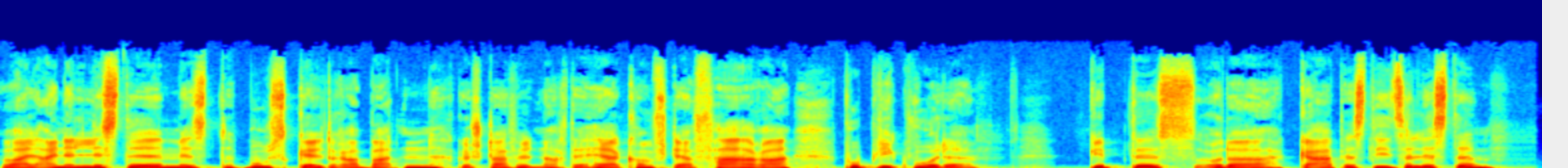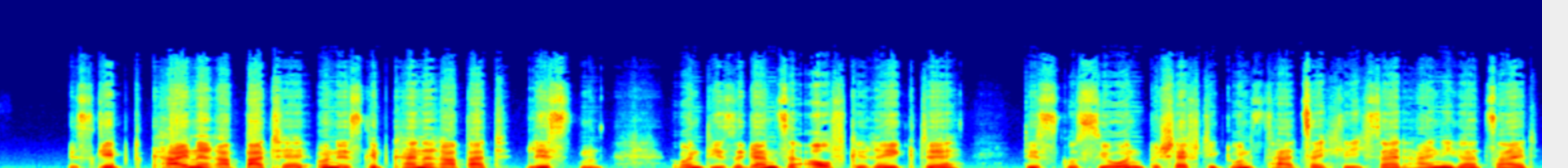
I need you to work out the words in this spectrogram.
weil eine Liste mit Bußgeldrabatten, gestaffelt nach der Herkunft der Fahrer, publik wurde. Gibt es oder gab es diese Liste? Es gibt keine Rabatte und es gibt keine Rabattlisten. Und diese ganze aufgeregte Diskussion beschäftigt uns tatsächlich seit einiger Zeit.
